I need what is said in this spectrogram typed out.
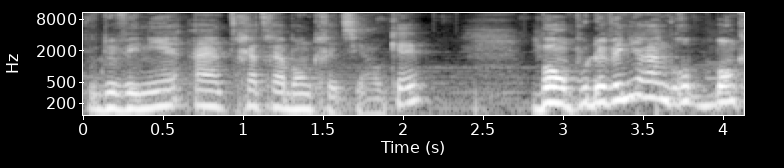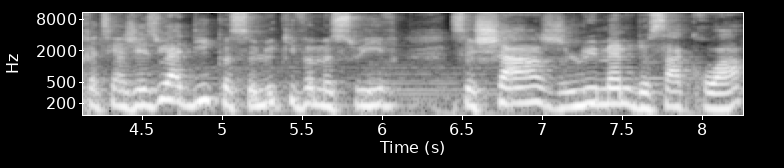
pour devenir un très très bon chrétien, ok? Bon, pour devenir un gros bon chrétien, Jésus a dit que celui qui veut me suivre se charge lui-même de sa croix,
